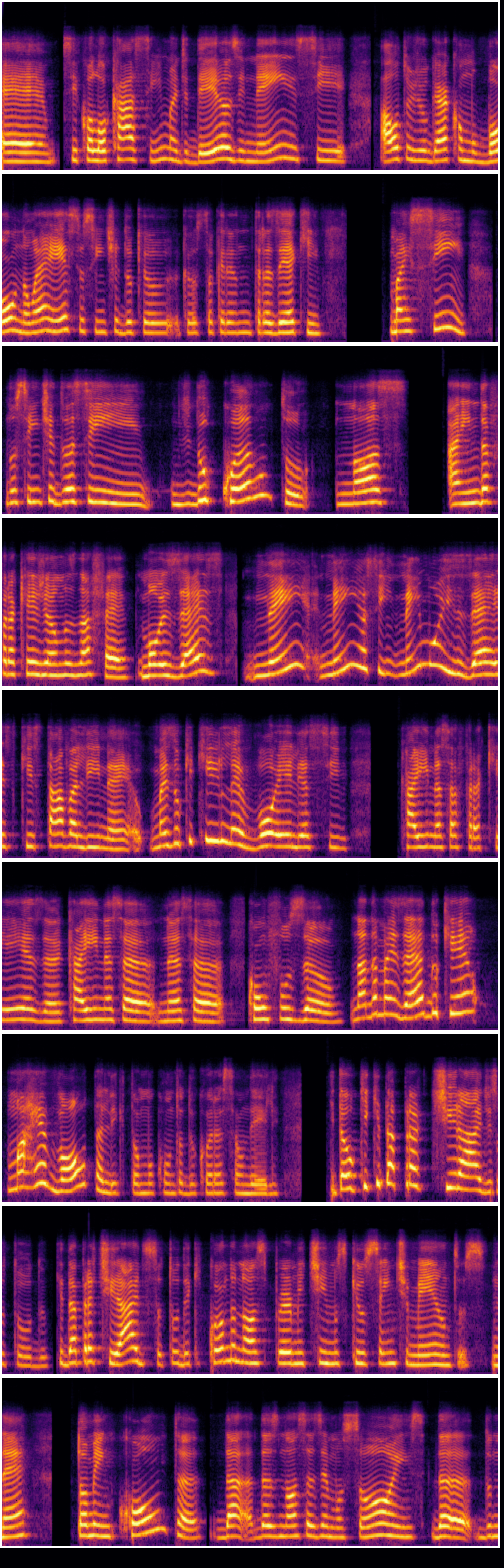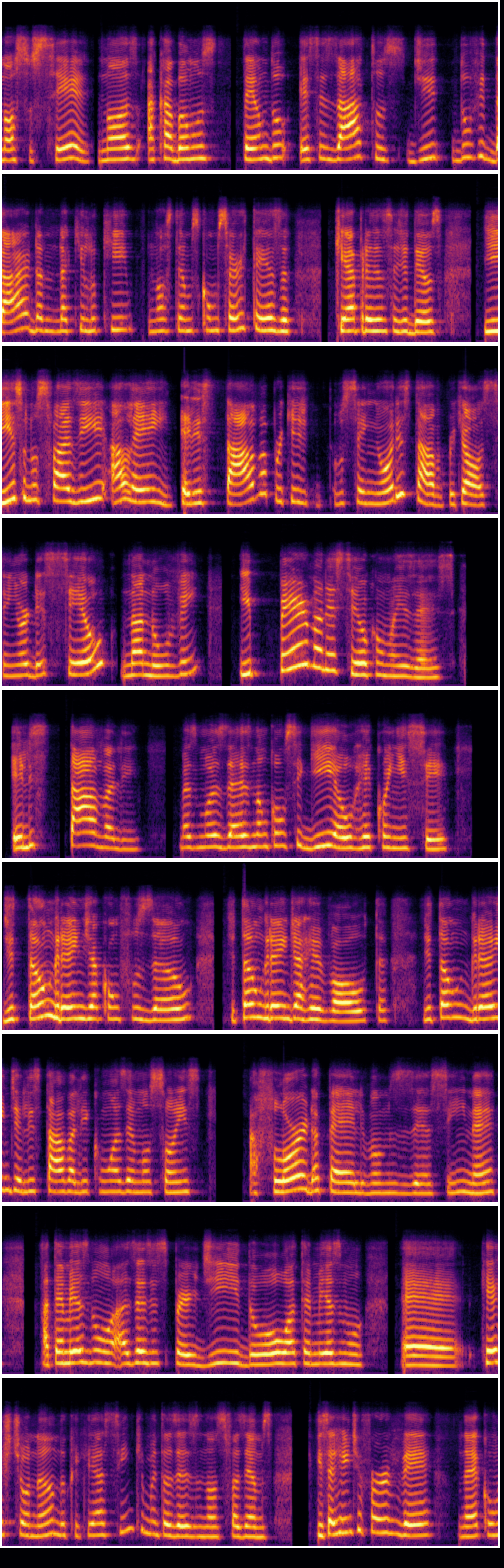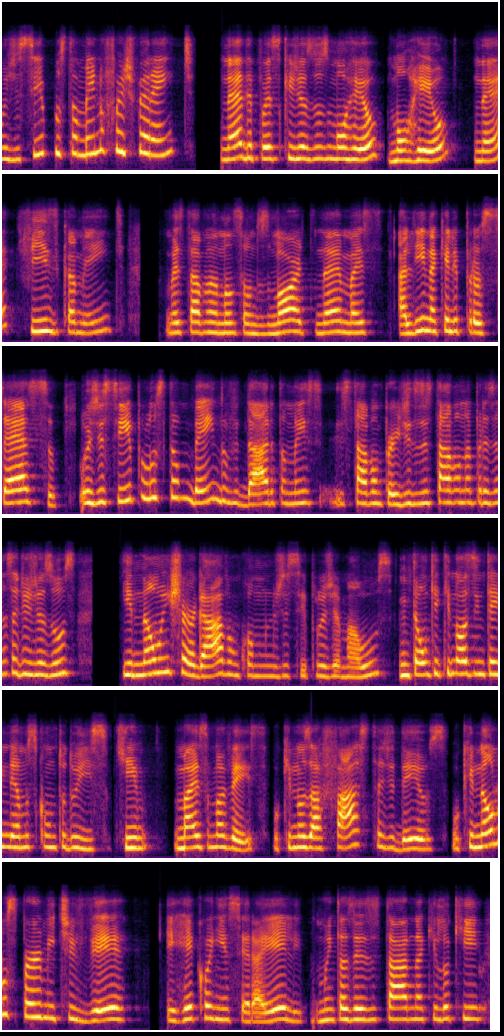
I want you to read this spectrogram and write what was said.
é, se colocar acima de Deus e nem se auto-julgar como bom, não é esse o sentido que eu, que eu estou querendo trazer aqui. Mas sim no sentido assim do quanto nós ainda fraquejamos na fé. Moisés nem nem assim, nem Moisés que estava ali, né? Mas o que que levou ele a se cair nessa fraqueza, cair nessa nessa confusão? Nada mais é do que uma revolta ali que tomou conta do coração dele. Então, o que, que dá para tirar disso tudo? O que dá para tirar disso tudo é que quando nós permitimos que os sentimentos, né, tomem conta da, das nossas emoções, da, do nosso ser, nós acabamos tendo esses atos de duvidar da, daquilo que nós temos como certeza, que é a presença de Deus. E isso nos faz ir além. Ele estava porque o Senhor estava, porque ó, o Senhor desceu na nuvem e permaneceu com Moisés. Ele estava ali, mas Moisés não conseguia o reconhecer. De tão grande a confusão, de tão grande a revolta, de tão grande ele estava ali com as emoções à flor da pele, vamos dizer assim, né? Até mesmo às vezes perdido ou até mesmo é, questionando, que é assim que muitas vezes nós fazemos. E se a gente for ver, né, com os discípulos também não foi diferente né? Depois que Jesus morreu, morreu, né? Fisicamente, mas estava na mansão dos mortos, né? Mas ali naquele processo, os discípulos também duvidaram, também estavam perdidos, estavam na presença de Jesus e não enxergavam como nos discípulos de Emaús. Então, o que, que nós entendemos com tudo isso? Que, mais uma vez, o que nos afasta de Deus, o que não nos permite ver e reconhecer a Ele, muitas vezes está naquilo que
